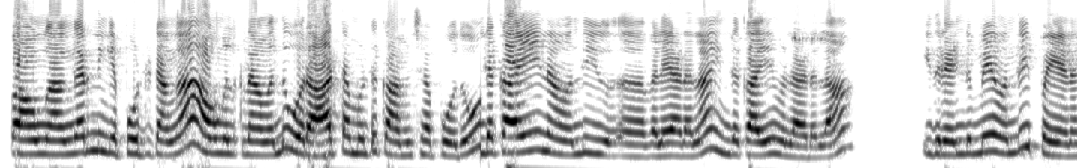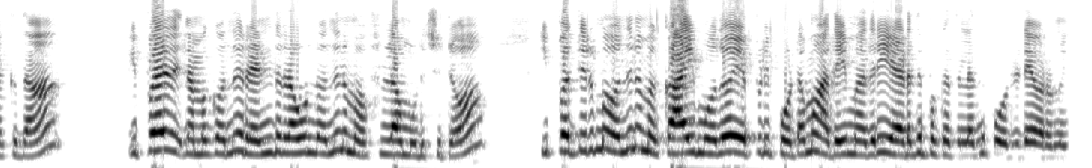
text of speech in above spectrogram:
இப்போ அவங்க அங்க இருந்து போட்டுட்டாங்க. அவங்களுக்கு நான் வந்து ஒரு ஆட்டை மட்டும் காமிச்சா போதும். இந்த காயை நான் வந்து விளையாடலாம். இந்த காயும் விளையாடலாம். இது ரெண்டுமே வந்து இப்ப எனக்கு தான் இப்ப நமக்கு வந்து ரெண்டு ரவுண்ட் வந்து நம்ம ஃபுல்லா முடிச்சிட்டோம். இப்ப திரும்ப வந்து நம்ம காய் மொதல் எப்படி போட்டோமோ அதே மாதிரி இடது பக்கத்துல இருந்து போட்டுட்டே வரணும்.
